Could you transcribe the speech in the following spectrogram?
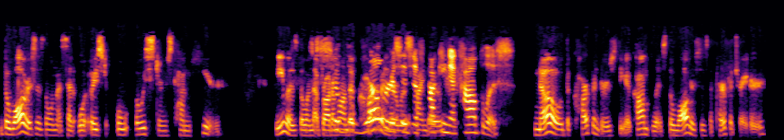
The walrus is the one that said "O- oyster, oysters come here. He was the one that brought him on. the, The, carpenter walrus is a fucking of accomplice. no. The carpenter's the accomplice. The walrus is the perpetrator.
